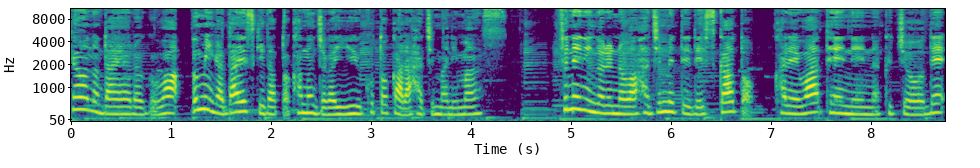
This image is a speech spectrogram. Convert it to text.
今日のダイアログは海が大好きだと彼女が言うことから始まります。船に乗るのは初めてですかと彼は丁寧な口調で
